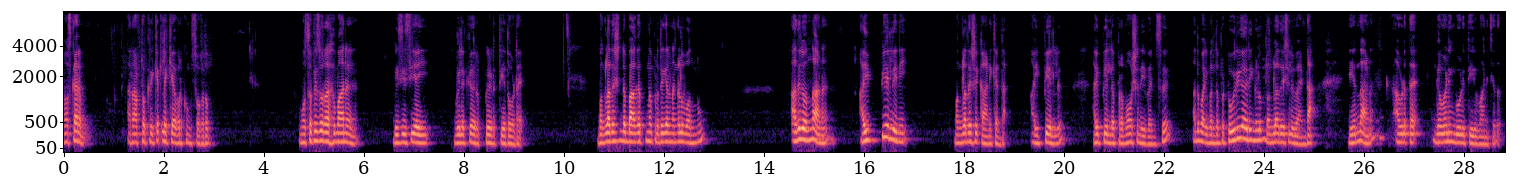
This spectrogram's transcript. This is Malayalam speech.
നമസ്കാരം. റാഫ്റ്റോ ക്രിക്കറ്റിലേക്ക് അവർക്കും സ്വാഗതം. മുസഫിസുർ റഹ്മാന് ബി സി സി ഐ വിലക്ക് ഏർപ്പെടുത്തിയതോടെ ബംഗ്ലാദേശിന്റെ ഭാഗത്തു നിന്ന് പ്രതികരണങ്ങൾ വന്നു. അതിലൊന്നാണ് ഐ പി എൽ ഇനി ബംഗ്ലാദേശ് കാണിക്കേണ്ട. ഐ പി എല്ലിൽ ഐ പി എല്ലിന്റെ പ്രൊമോഷൻ ഇവന്റ്സ് അതുമായി ബന്ധപ്പെട്ട് ഒരു കാര്യങ്ങളും ബംഗ്ലാദേശിൽ വേണ്ട എന്നാണ് അവിടുത്തെ ഗവേണിംഗ് ബോഡി തീരുമാനിച്ചത്.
